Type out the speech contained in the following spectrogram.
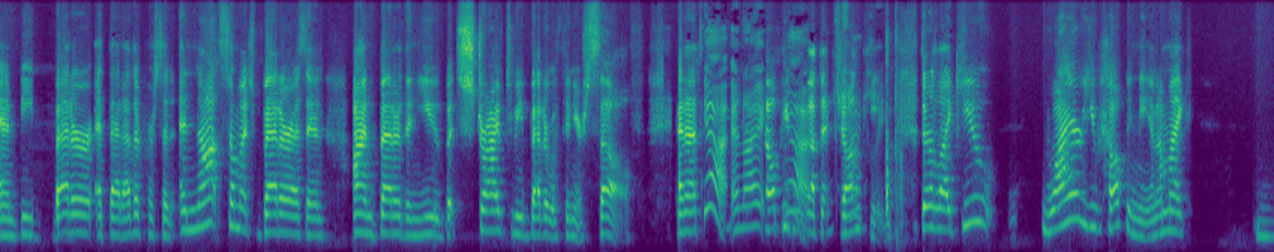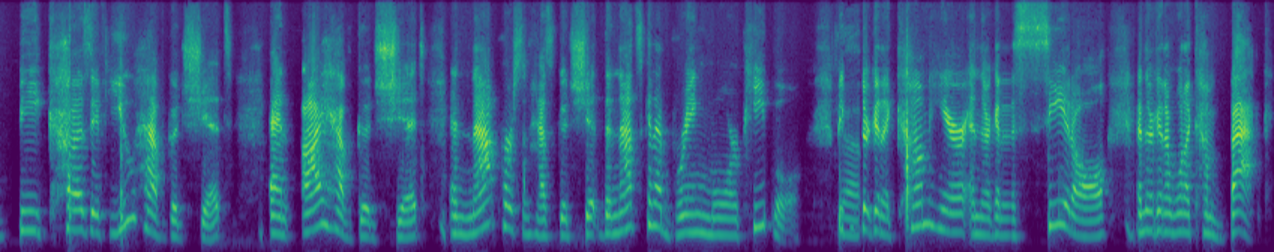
and be better at that other person and not so much better as in i'm better than you but strive to be better within yourself and that's Yeah. And I tell people yeah, about the junkie exactly. they're like you why are you helping me and i'm like because if you have good shit and i have good shit and that person has good shit then that's going to bring more people because Yeah. they're going to come here and they're going to see it all and they're going to want to come back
